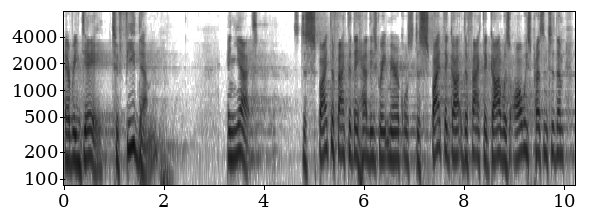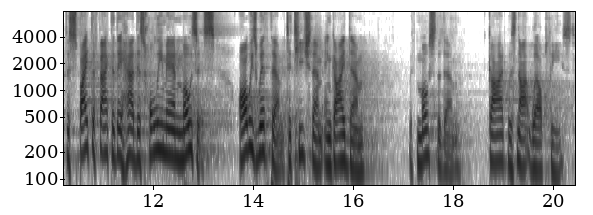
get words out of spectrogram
every day to feed them. And yet, despite the fact that they had these great miracles, despite the, God, the fact that God was always present to them, despite the fact that they had this holy man Moses always with them to teach them and guide them, with most of them, God was not well pleased.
